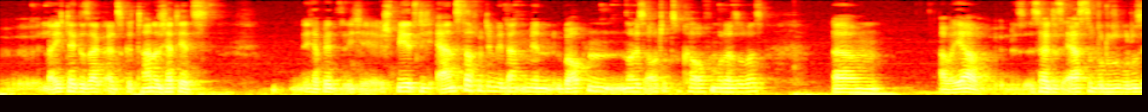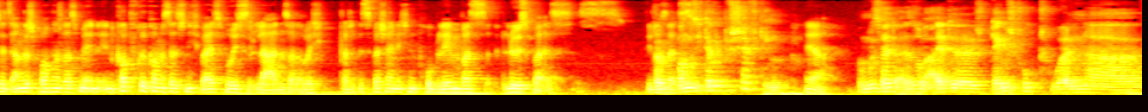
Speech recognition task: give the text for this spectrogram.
äh, leichter gesagt als getan. Also ich hatte jetzt, ich habe jetzt, ich spiele jetzt nicht ernsthaft mit dem Gedanken, mir überhaupt ein neues Auto zu kaufen oder sowas. Ähm, aber ja, es ist halt das erste, wo du, wo du es jetzt angesprochen hast, was mir in, in den Kopf gekommen ist, dass ich nicht weiß, wo ich es laden soll. Aber ich, das ist wahrscheinlich ein Problem, was lösbar ist. Ist wie du Man, man muss sagst. sich damit beschäftiken. Ja. Man muss halt also alte Denkstrukturen äh,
